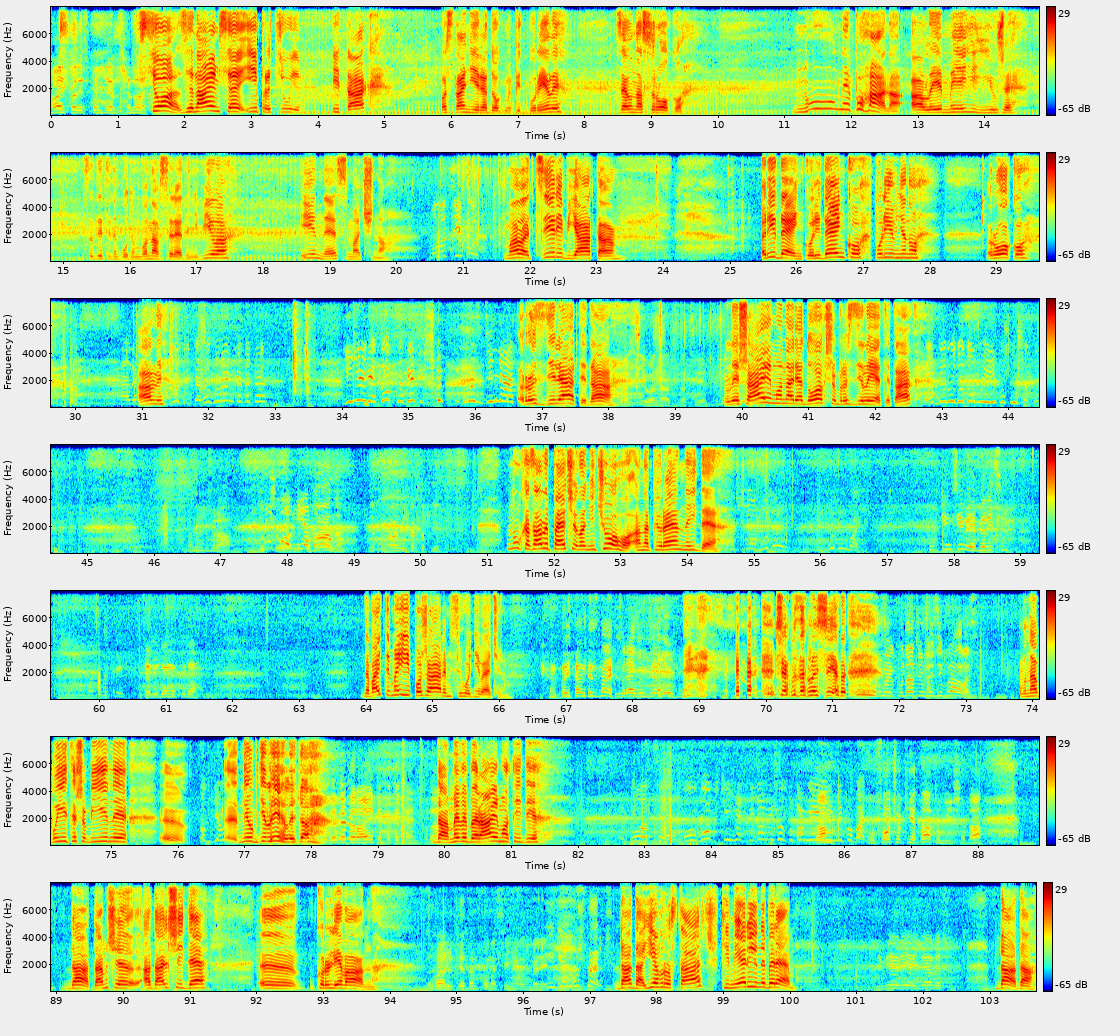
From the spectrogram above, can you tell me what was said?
Гай, кореспондент Геннадій. Все, згинаємося і працюємо. І так, останній рядок ми підбурили. Це у нас роко. Ну, непогана, але ми її вже садити не будемо. Вона всередині біла і не смачна. Молодці хлопці. Молодці, ребята. Ріденько, ріденько порівняно роко. Але розовенька така. Її рядок садити, щоб розділяти. розділяти, так. Да. Красиво на, на цвіт. Лишаємо на рядок, щоб розділити, так? Я беру додому її покушати. А ми ж брали. Ну чого, непогано. Непогані картоплі. Ну, казали, печена нічого, а на пюре не йде. Будемо бачити. Ну, в кінці вибереться. Це додому куди? Давайте ми її пожаримо сьогодні вечором. Ну я не знаю, зразу взяла. Щоб залишили. Думаю, куди ти вже зібралася? Вона боїться, щоб її не, е, не обділили. Да. Ви вибираєте потихеньку, так? Да, ми вибираємо, ти йди. Бо це, бо вовчі, як піде мішок, то там я Там її не побачу. Кусочок є татовий ще, так? Да, там ще, а далі йде е, королева Анна. Галю, ти там по насінню розбери. І євростарч. Да, да, Євростарч, кімерію не беремо. Тимерія йде лише. Да, да.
